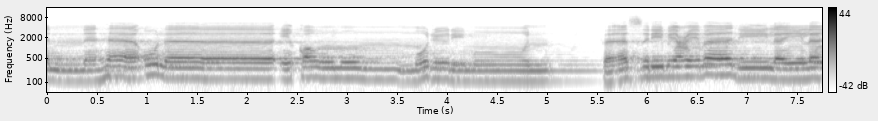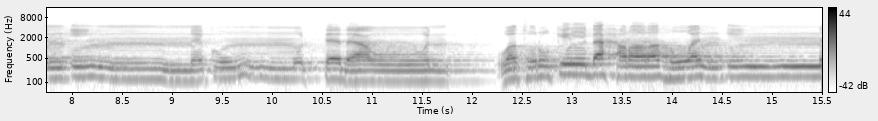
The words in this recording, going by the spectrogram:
أن هؤلاء قوم مجرمون فأسر بعبادي ليلا إنكم متبعون واترك البحر رهوا جند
